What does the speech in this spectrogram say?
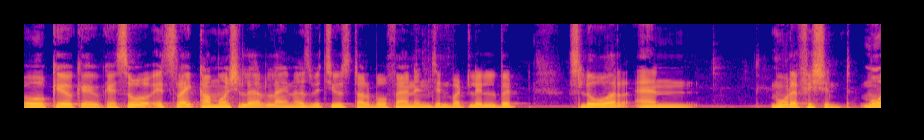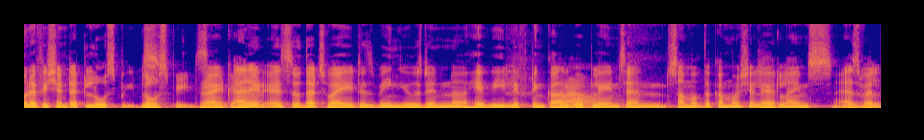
Okay, okay, okay. So it's like commercial airliners which use turbofan engine, but little bit slower and more efficient. more efficient at low speeds low speeds. right Okay. and it, so that's why it is being used in uh, heavy lifting cargo Wow. planes and some of the commercial airlines as well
